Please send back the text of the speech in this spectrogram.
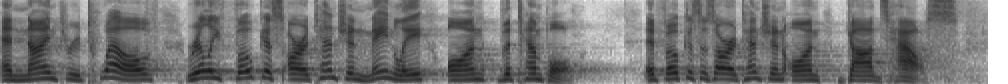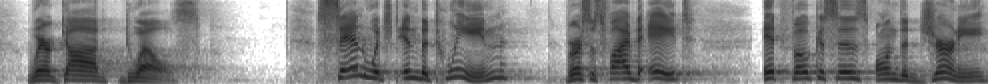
and 9 through 12 really focus our attention mainly on the temple. It focuses our attention on God's house, where God dwells. Sandwiched in between verses 5 to 8, it focuses on the journey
